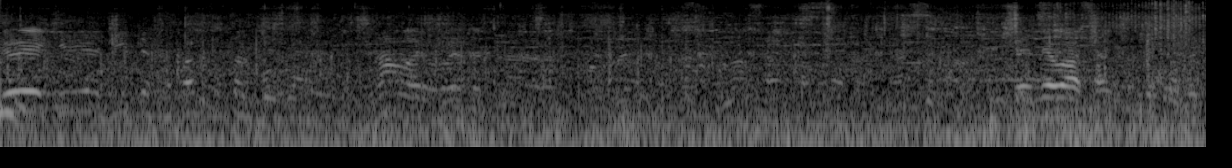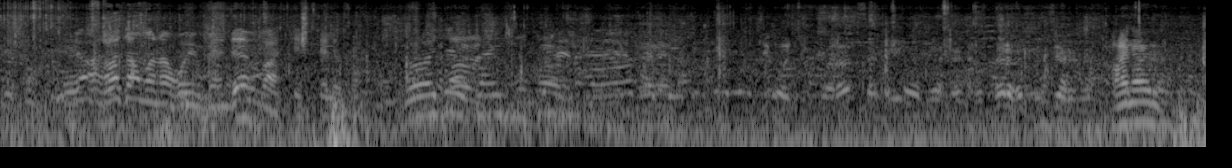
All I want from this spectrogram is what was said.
Bende var sen. E, ara zamana koyun bende mi var tek telefon? Aynen aynen.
